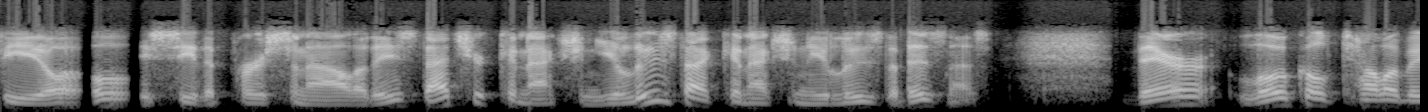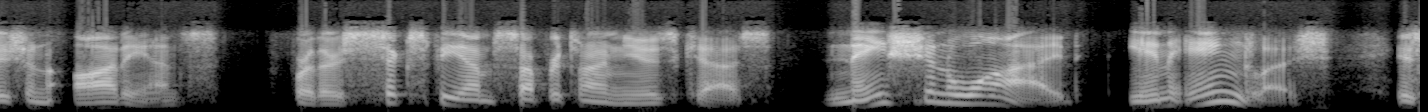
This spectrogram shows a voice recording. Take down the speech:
field. They see the personalities. That's your connection. You lose that connection, you lose the business. Their local television audience for their 6 p.m. supper time newscasts nationwide in English is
